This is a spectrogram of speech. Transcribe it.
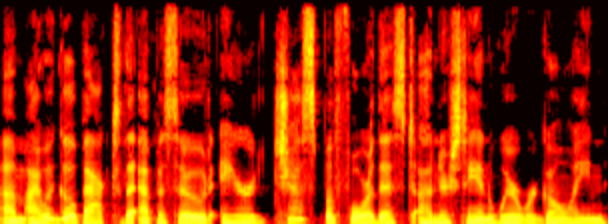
um, I would go back to the episode aired just before this to understand where we're going.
